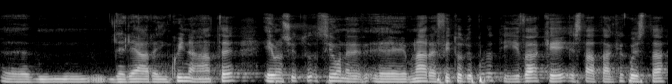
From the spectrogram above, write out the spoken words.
eh, delle aree inquinate e una situazione, eh, un'area fitodepurativa che è stata anche questa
